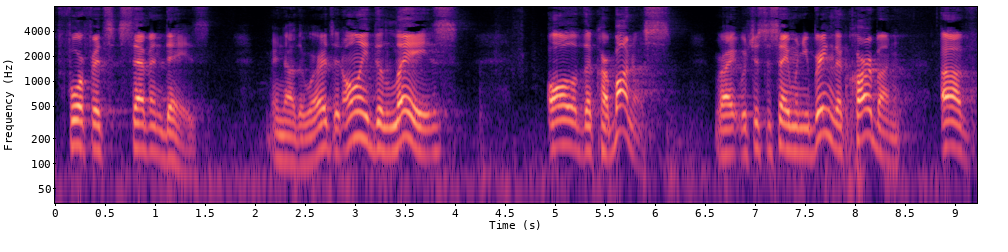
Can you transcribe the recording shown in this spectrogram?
forfeits seven days. In other words, it only delays all of the karbanos, right? Which is to say, when you bring the korban of,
